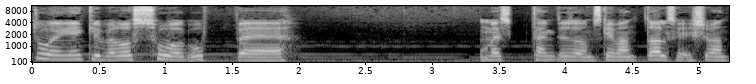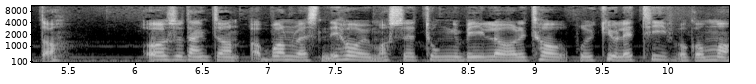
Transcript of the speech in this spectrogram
Sto jeg egentlig bare og så opp eh, om jeg tenkte sånn Skal jeg vente, eller skal jeg ikke vente? Og så tenkte jeg sånn Brannvesenet har jo masse tunge biler, og de tar, bruker jo litt tid for å komme.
